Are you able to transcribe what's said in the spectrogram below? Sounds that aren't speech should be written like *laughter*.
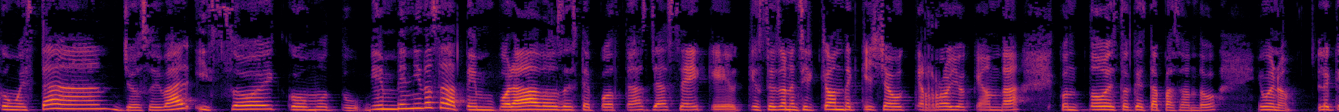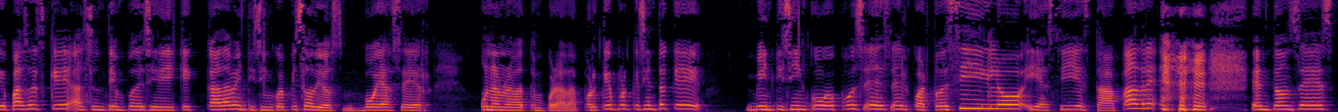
¿Cómo están? Yo soy Val y soy como tú. Bienvenidos a la temporada 2 de este podcast. Ya sé que, que, ustedes van a decir qué onda, qué show, qué rollo, qué onda con todo esto que está pasando. Y bueno, lo que pasa es que hace un tiempo decidí que cada 25 episodios voy a hacer una nueva temporada. ¿Por qué? Porque siento que 25 pues es el cuarto de siglo y así está padre. *laughs* Entonces,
